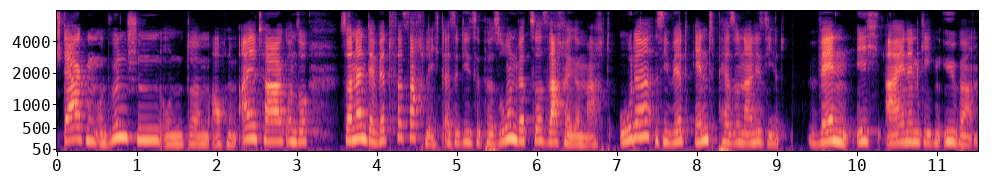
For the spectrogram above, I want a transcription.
Stärken und Wünschen und ähm, auch einem Alltag und so, sondern der wird versachlicht. Also diese Person wird zur Sache gemacht oder sie wird entpersonalisiert. Wenn ich einen Gegenüber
